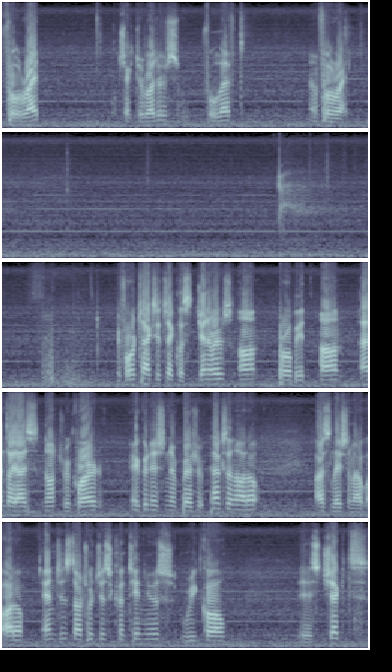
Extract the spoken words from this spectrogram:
full right. Check the rudders, full left, and full right. Before taxi checklist, generators on, probe heat on, anti-ice not required, air conditioner pressure packs on auto, isolation valve auto, engine start switches continuous, recall is checked,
